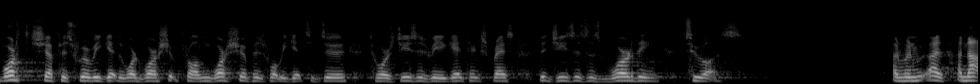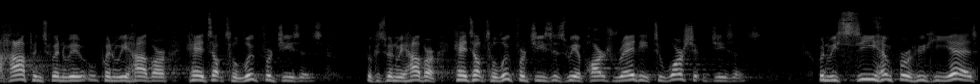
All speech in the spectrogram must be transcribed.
Worship is where we get the word worship from. Worship is what we get to do towards Jesus. We get to express that Jesus is worthy to us. And, when, and that happens when we, when we have our heads up to look for Jesus. Because when we have our heads up to look for Jesus, we have hearts ready to worship Jesus. When we see him for who he is,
